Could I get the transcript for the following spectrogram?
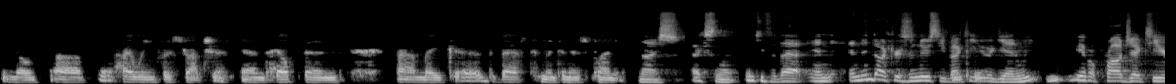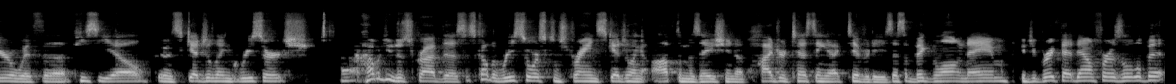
you know uh, highway infrastructure and help them uh, make uh, the best maintenance planning. Nice, excellent. Thank you for that. And and then Dr. Senouci, back Thank to you. you. again. We we have a project here with uh, PCL doing scheduling research uh, how would you describe this? It's called the Resource Constrained Scheduling Optimization of Hydro Testing Activities. That's a big, long name. Could you break that down for us a little bit?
